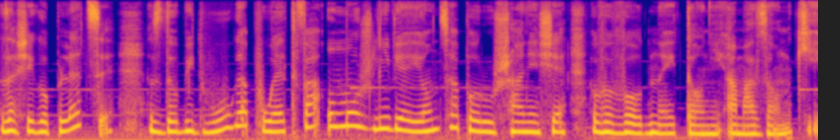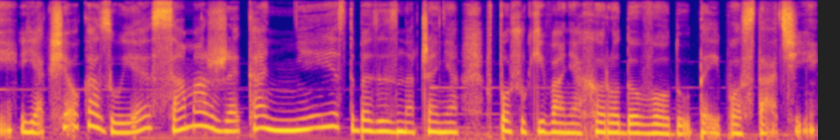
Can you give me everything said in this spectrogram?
zaś jego plecy zdobi długa płetwa umożliwiająca poruszanie się w wodnej toni Amazonki. Jak się okazuje, sama rzeka nie jest bez znaczenia w poszukiwaniach rodowodu tej postaci.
